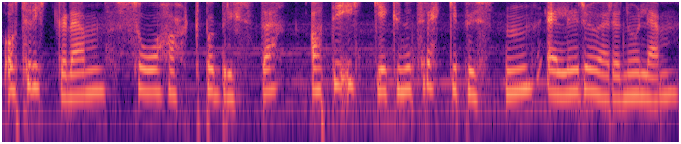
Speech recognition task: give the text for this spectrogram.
og trykker dem så hardt på brystet at de ikke kunne trekke pusten eller røre noe lem.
